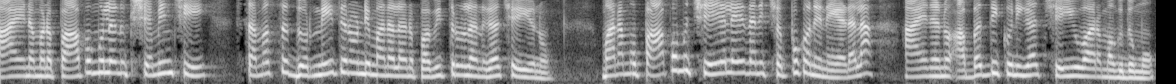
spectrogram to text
ఆయన మన పాపములను క్షమించి సమస్త దుర్నీతి నుండి మనలను పవిత్రులనుగా చేయును. మనము పాపము చేయలేదని చెప్పుకొని ఎడల ఆయనను అబద్ధికునిగా చేయువారమగుదుము.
